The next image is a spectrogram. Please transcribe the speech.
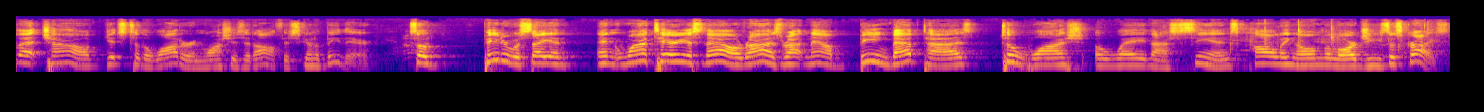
that child gets to the water and washes it off, it's going to be there. So Peter was saying, And why tarriest thou? Arise right now, being baptized to wash away thy sins, calling on the Lord Jesus Christ.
